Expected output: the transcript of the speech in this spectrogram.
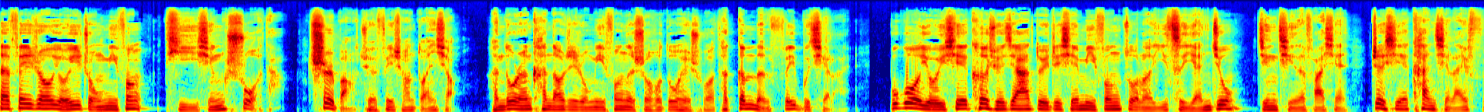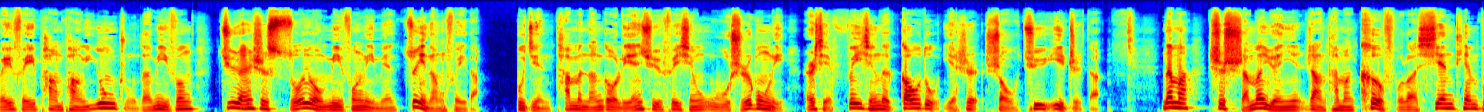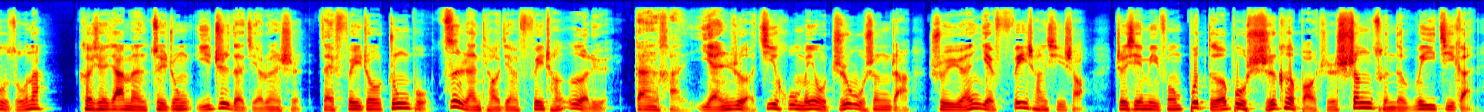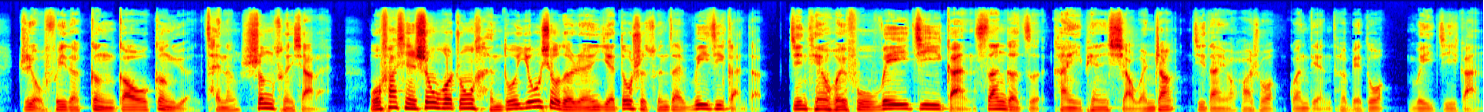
在非洲有一种蜜蜂，体型硕大，翅膀却非常短小。很多人看到这种蜜蜂的时候，都会说它根本飞不起来。不过，有一些科学家对这些蜜蜂做了一次研究，惊奇地发现，这些看起来肥肥胖胖、臃肿的蜜蜂，居然是所有蜜蜂里面最能飞的。不仅它们能够连续飞行五十公里，而且飞行的高度也是首屈一指的。那么，是什么原因让他们克服了先天不足呢？科学家们最终一致的结论是，在非洲中部，自然条件非常恶劣。干旱炎热，几乎没有植物生长，水源也非常稀少。这些蜜蜂不得不时刻保持生存的危机感，只有飞得更高更远，才能生存下来。我发现生活中很多优秀的人也都是存在危机感的。今天回复“危机感”三个字，看一篇小文章。鸡蛋有话说，观点特别多。危机感。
